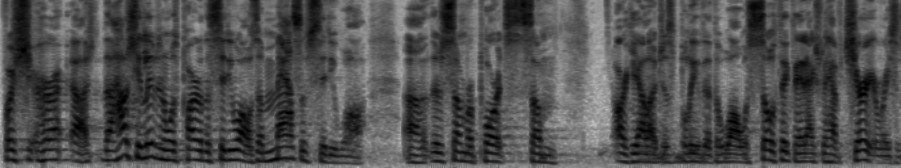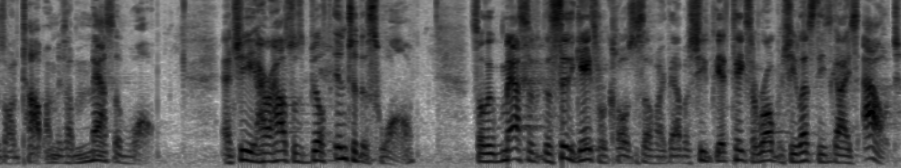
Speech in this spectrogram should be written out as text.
For she, her, uh, the house she lived in was part of the city wall. It was a massive city wall. Uh, there's some reports, some archaeologists believe that the wall was so thick they'd actually have chariot races on top. I mean, it's a massive wall. And she, her house was built into this wall. So the massive, the city gates were closed and stuff like that. But she get, takes a rope and she lets these guys out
